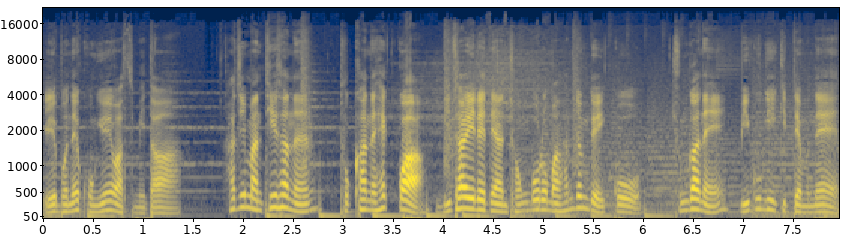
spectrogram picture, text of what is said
일본에 공유해 왔습니다. 하지만 T사는 북한의 핵과 미사일에 대한 정보로만 한정되어 있고 중간에 미국이 있기 때문에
